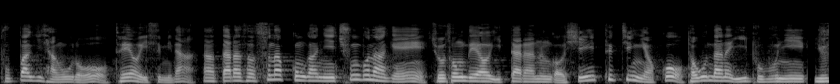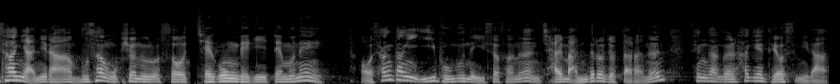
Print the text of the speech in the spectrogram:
북박이 장으로 되어 있습니다. 아, 따라서 수납 공간이 충분하게 조성되어 있다라는 것이 특징이었고 더군다나 이 부분이 유상이 아니라 무상 옵션으로서 제공되기 때문에 때문에 어, 상당히 이 부분에 있어서는 잘 만들어졌다라는 생각을 하게 되었습니다.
